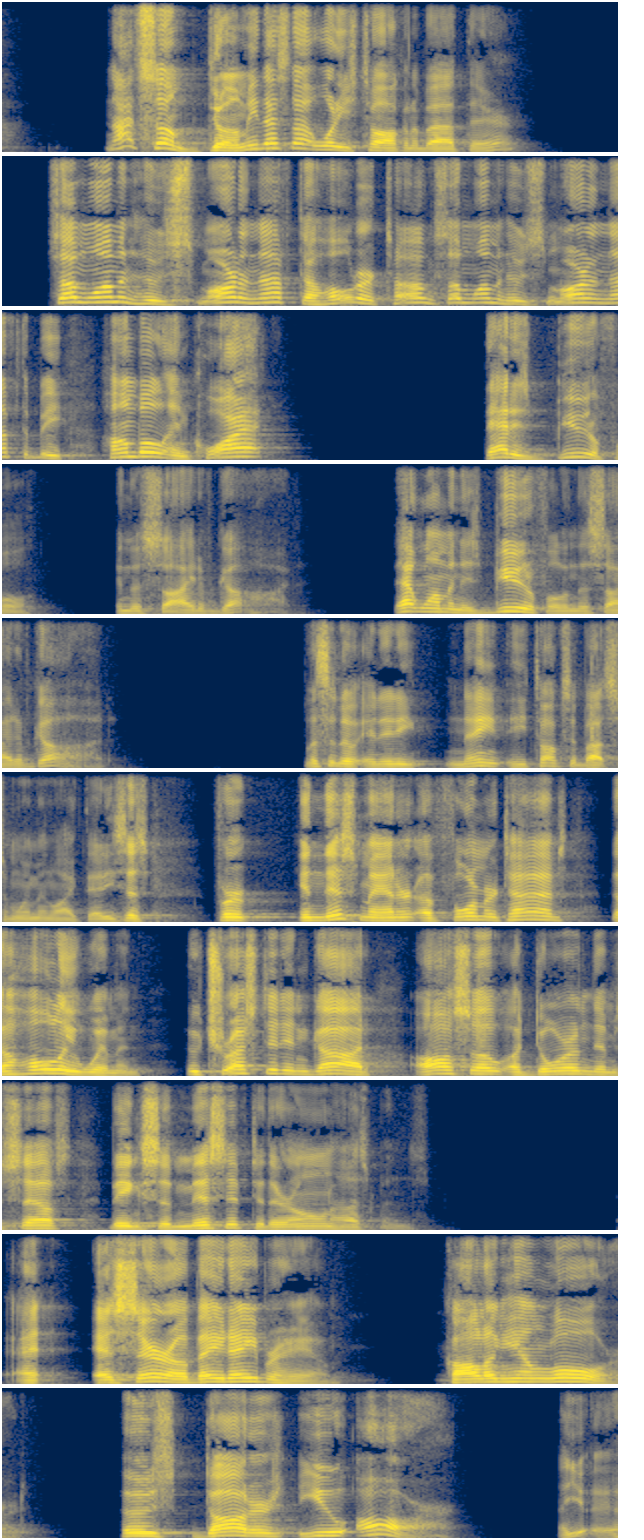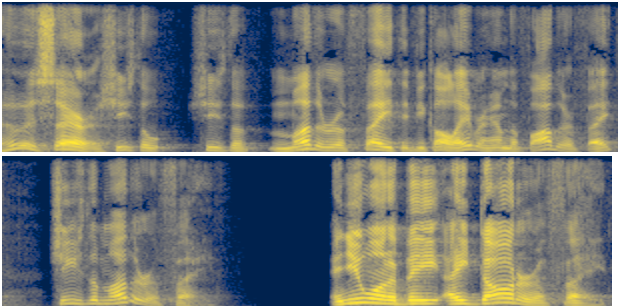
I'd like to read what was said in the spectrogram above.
not some dummy. That's not what he's talking about there. Some woman who's smart enough to hold her tongue, some woman who's smart enough to be humble and quiet, that is beautiful in the sight of God. That woman is beautiful in the sight of God. Listen to and he name he talks about some women like that. He says, For in this manner of former times, the holy women who trusted in God also adorned themselves, being submissive to their own husbands. And as Sarah obeyed Abraham, calling him Lord, whose daughters you are. You, who is Sarah? She's the, she's the mother of faith. If you call Abraham the father of faith, she's the mother of faith. And you want to be a daughter of faith.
